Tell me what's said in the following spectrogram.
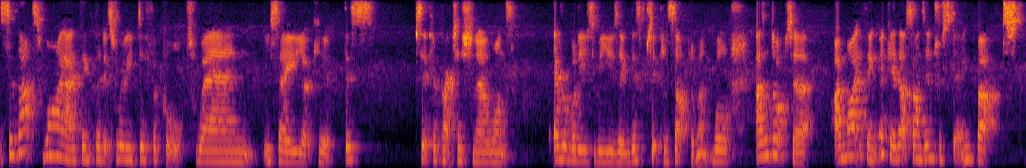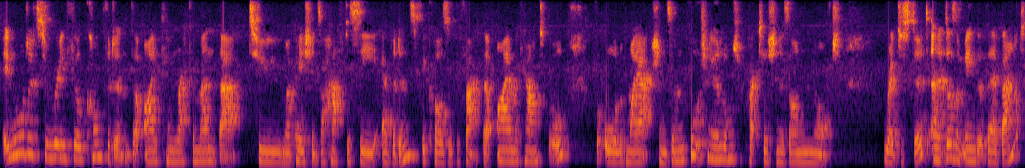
so that's why I think that it's really difficult when you say, look, this particular practitioner wants everybody to be using this particular supplement. Well, as a doctor, I might think, okay, that sounds interesting, but in order to really feel confident that I can recommend that to my patients, I have to see evidence because of the fact that I am accountable for all of my actions. And unfortunately, a lot of practitioners are not registered, and it doesn't mean that they're bad,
